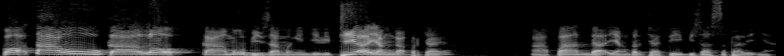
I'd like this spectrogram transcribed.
Kok tahu kalau kamu bisa menginjili dia yang nggak percaya? Apa ndak yang terjadi bisa sebaliknya?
